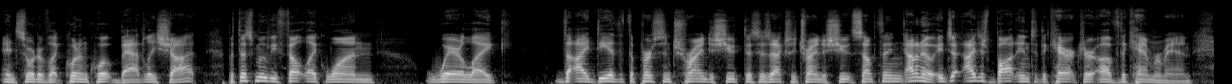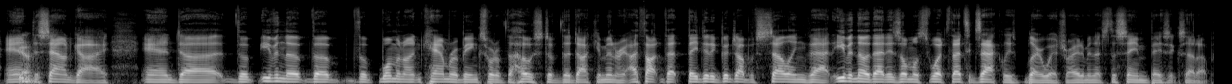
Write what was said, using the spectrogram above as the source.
and sort of like quote unquote badly shot. But this movie felt like one where like the idea that the person trying to shoot this is actually trying to shoot something. I don't know. It, I just bought into the character of the cameraman and yeah. the sound guy, and uh, the even the the the woman on camera being sort of the host of the documentary. I thought that they did a good job of selling that, even though that is almost what that's exactly Blair Witch, right? I mean, that's the same basic setup.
